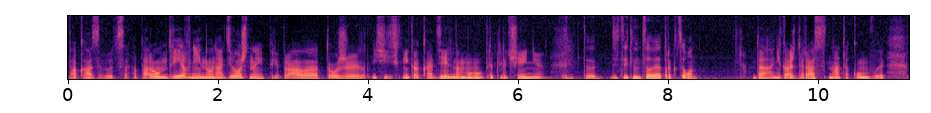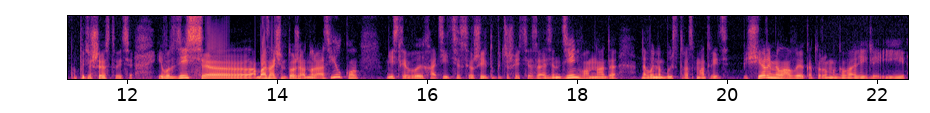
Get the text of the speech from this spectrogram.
показываются. А паром древний, но надежный, переправа тоже отнеситесь к ней как к отдельному приключению. Это действительно целый аттракцион. Да, не каждый раз на таком вы попутешествуете. И вот здесь э, обозначим тоже одну развилку. Если вы хотите совершить это путешествие за один день, вам надо довольно быстро осмотреть пещеры меловые, о которых мы говорили, и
